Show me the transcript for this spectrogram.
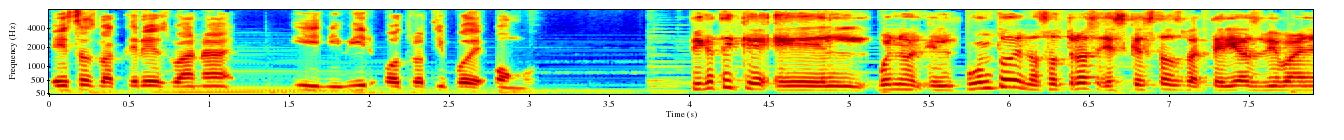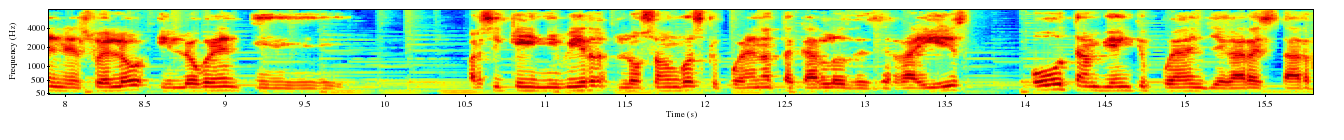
estas bacterias van a inhibir otro tipo de hongo? Fíjate que el, bueno, el punto de nosotros es que estas bacterias vivan en el suelo y logren, eh, así que inhibir los hongos que puedan atacarlo desde raíz o también que puedan llegar a estar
